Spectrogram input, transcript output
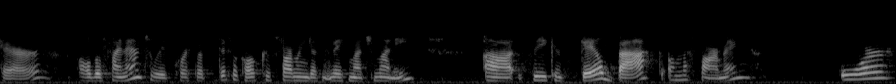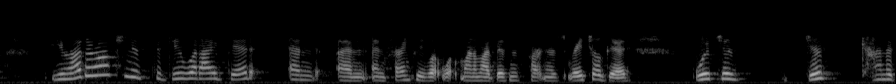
care, although financially, of course, that's difficult because farming doesn't make much money. Uh, so you can scale back on the farming, or your other option is to do what I did, and and and frankly, what, what one of my business partners, Rachel, did, which is just kind of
